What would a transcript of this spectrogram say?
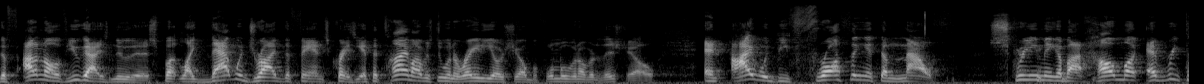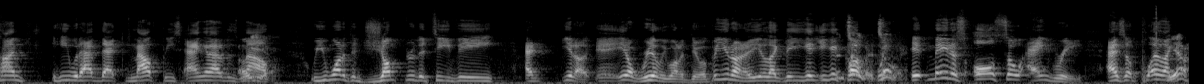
the, I don't know if you guys knew this, but like that would drive the fans crazy. At the time, I was doing a radio show before moving over to this show, and I would be frothing at the mouth, screaming about how much every time he would have that mouthpiece hanging out of his oh, mouth, you wanted to jump through the TV. And you know you don't really want to do it, but you don't know. You like you get you get caught. Totally, totally. It made us all so angry as a player. Like, Yeah.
